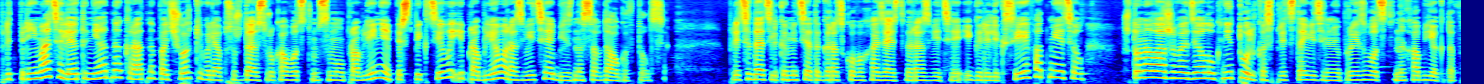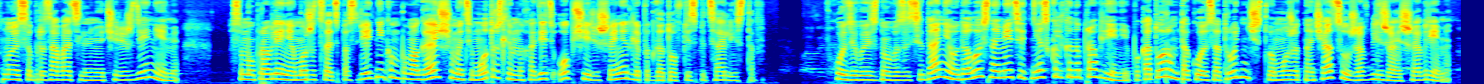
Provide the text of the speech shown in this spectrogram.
Предприниматели это неоднократно подчеркивали, обсуждая с руководством самоуправления перспективы и проблемы развития бизнеса в Даугавпилсе. Председатель Комитета городского хозяйства и развития Игорь Алексеев отметил, что налаживая диалог не только с представителями производственных объектов, но и с образовательными учреждениями, самоуправление может стать посредником, помогающим этим отраслям находить общие решения для подготовки специалистов. В ходе выездного заседания удалось наметить несколько направлений, по которым такое сотрудничество может начаться уже в ближайшее время –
